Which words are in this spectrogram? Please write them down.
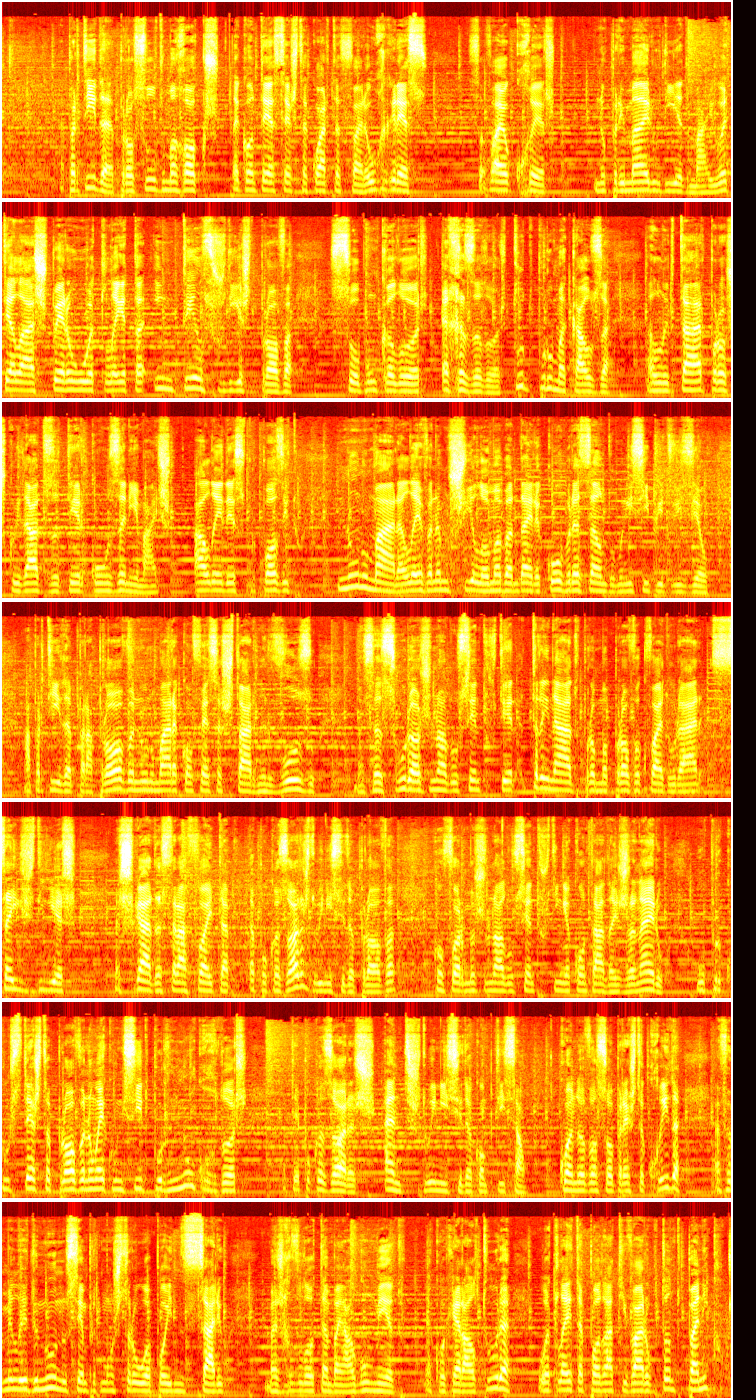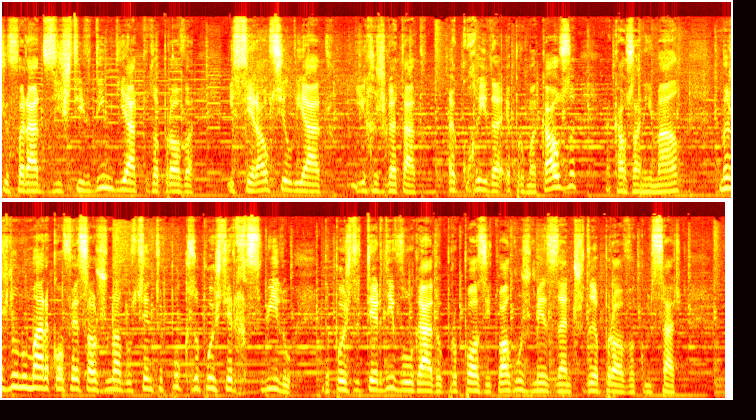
A partida para o sul de Marrocos acontece esta quarta-feira. O regresso só vai ocorrer no primeiro dia de maio. Até lá esperam o atleta intensos dias de prova sob um calor arrasador. Tudo por uma causa: alertar para os cuidados a ter com os animais. Além desse propósito, Nuno Mara leva na mochila uma bandeira com o brasão do município de Viseu. À partida para a prova, Nuno Mara confessa estar nervoso, mas assegura ao Jornal do Centro ter treinado para uma prova que vai durar seis dias. A chegada será feita a poucas horas do início da prova. Conforme o Jornal do Centro tinha contado em janeiro, o percurso desta prova não é conhecido por nenhum corredor até poucas horas antes do início da competição. Quando avançou para esta corrida, a família de Nuno sempre demonstrou o apoio necessário, mas revelou também algum medo. A qualquer altura, o atleta pode ativar o botão de pânico que o fará desistir de imediato da prova e ser auxiliado e resgatado. A corrida é por uma causa, a causa animal, mas Nuno Mar confessa ao Jornal do Centro poucos apoios ter recebido depois de ter divulgado o propósito alguns meses antes da prova começar.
